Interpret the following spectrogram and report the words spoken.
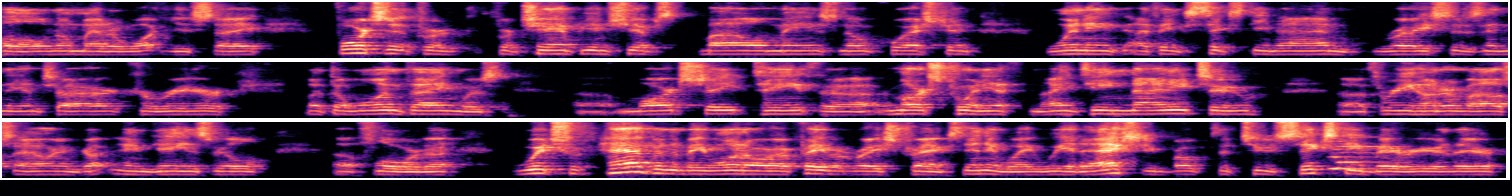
all no matter what you say fortunate for for championships by all means no question winning i think 69 races in the entire career but the one thing was uh, march 18th uh, march 20th 1992 uh, 300 miles an hour in, in gainesville uh, florida which happened to be one of our favorite racetracks anyway. We had actually broke the 260 barrier there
